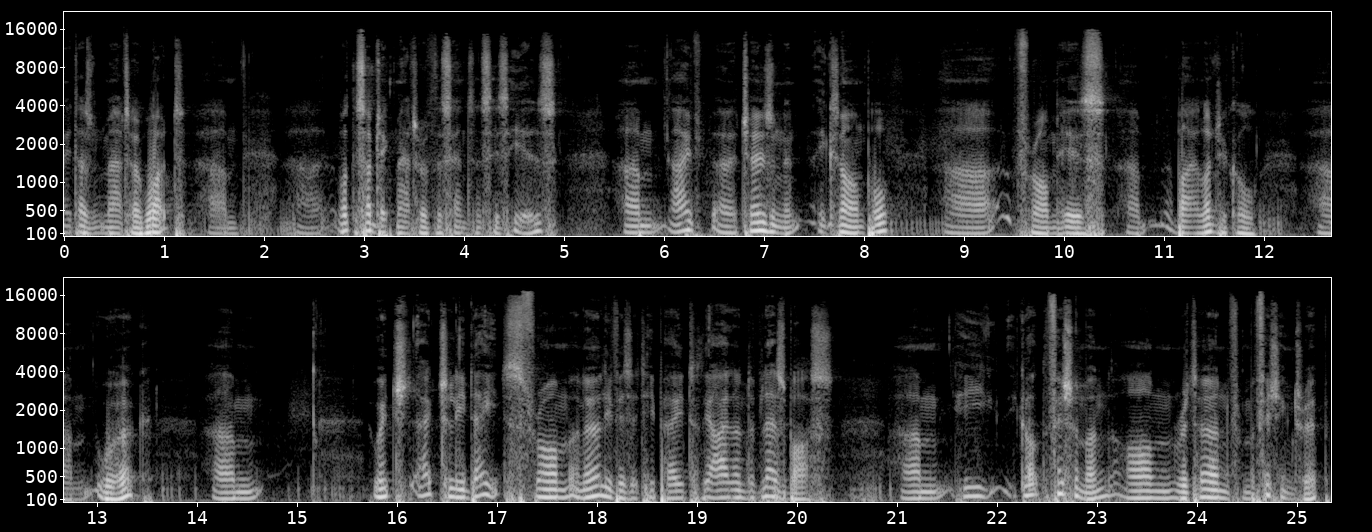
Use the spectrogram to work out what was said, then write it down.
it doesn't matter what um, uh, what the subject matter of the sentences is. Um, I've uh, chosen an example uh, from his um, biological um, work, um, which actually dates from an early visit he paid to the island of Lesbos. He got the fishermen on return from a fishing trip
